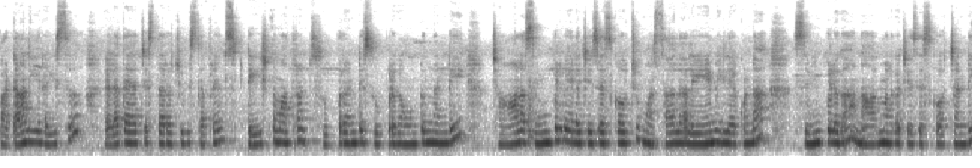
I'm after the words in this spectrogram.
బఠానీ రైస్ ఎలా తయారు చేస్తారో చూపిస్తా ఫ్రెండ్స్. టేస్ట్ మాత్రం సూపర్ అంటే సూపర్గా ఉంటుందండి. చాలా సింపుల్ ఇలా చేసేసుకోవచ్చు. మసాలాలు ఏమీ లేకుండా సింపుల్గా నార్మల్గా చేసేసుకోవచ్చు అండి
